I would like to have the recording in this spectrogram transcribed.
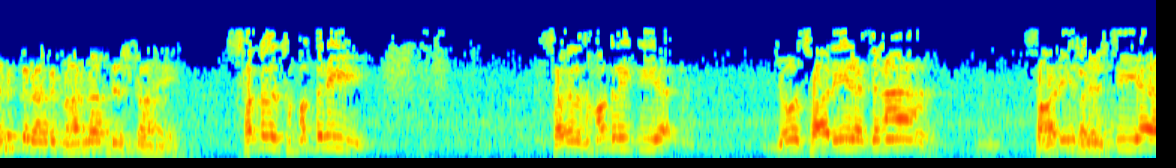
ਅਨਕ ਰੰਗ ਨਾਨਾ ਦਿਸਤਾ ਹੈ ਸਗਲ ਸਮਗਰੀ ਸਗਲ ਸਮਗਰੀ ਕੀ ਹੈ? ਜੋ ਸਾਰੀ ਰਚਨਾ ਸਾਰੀ ਸ੍ਰਿਸ਼ਟੀ ਹੈ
